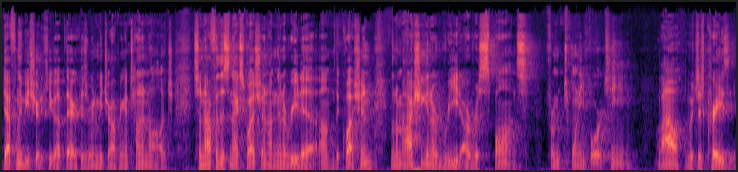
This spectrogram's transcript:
definitely be sure to keep up there because we're going to be dropping a ton of knowledge. So now for this next question, I'm going to read a, um, the question, then I'm actually going to read our response from 2014. Wow. Um, which is crazy.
